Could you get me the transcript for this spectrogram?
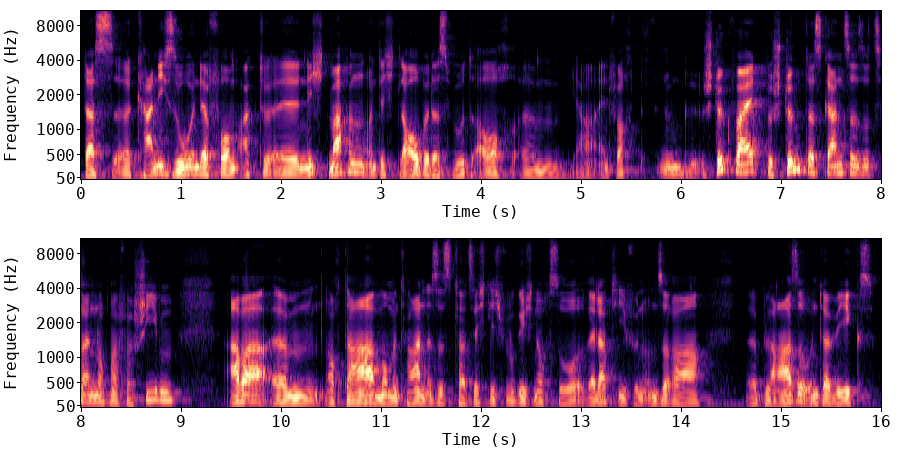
Das äh, kann ich so in der Form aktuell nicht machen und ich glaube, das wird auch ähm, ja, einfach ein Stück weit bestimmt das Ganze sozusagen nochmal verschieben. Aber ähm, auch da momentan ist es tatsächlich wirklich noch so relativ in unserer äh, Blase unterwegs,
